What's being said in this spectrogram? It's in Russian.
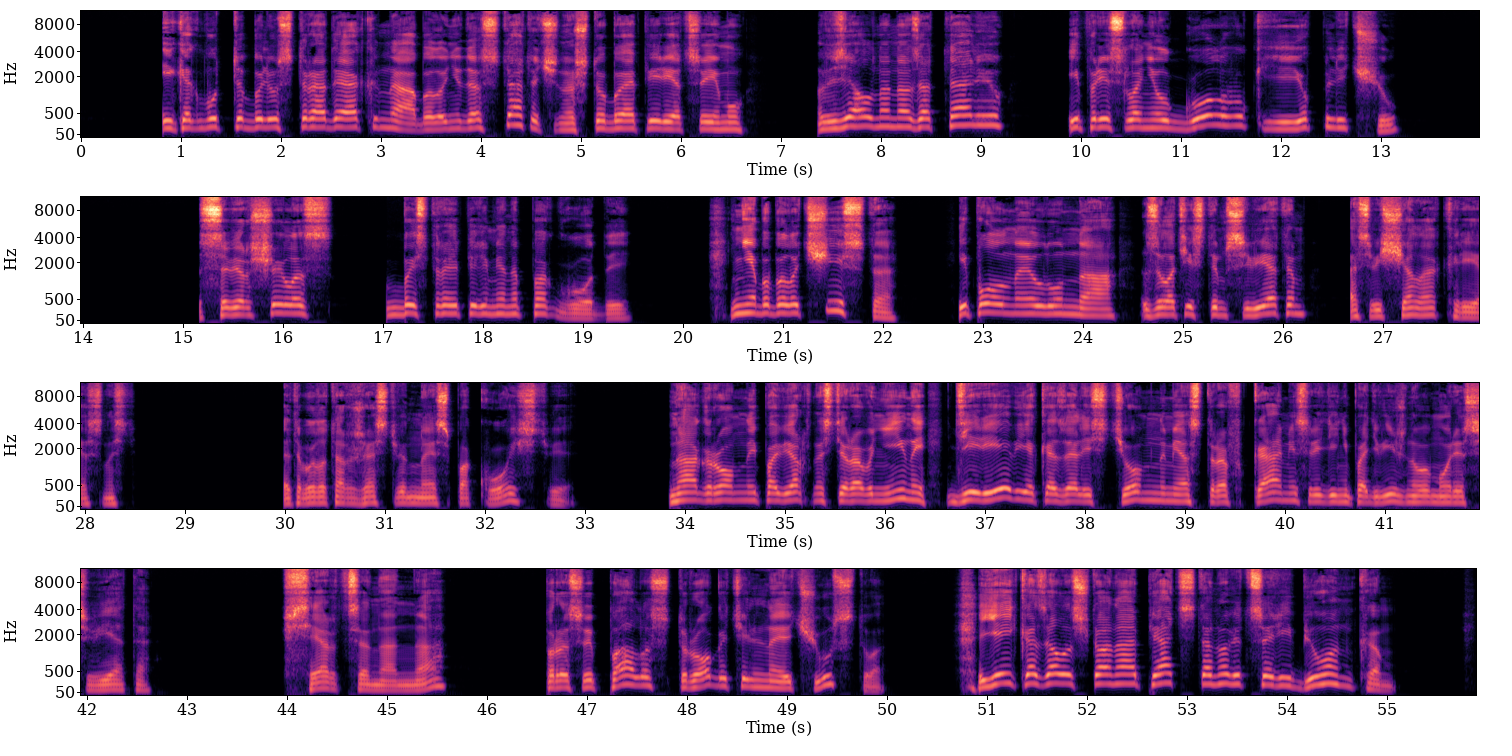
и как будто балюстрады окна было недостаточно, чтобы опереться ему, взял Нана за талию и прислонил голову к ее плечу. Совершилась быстрая перемена погоды. Небо было чисто, и полная луна золотистым светом освещала окрестность. Это было торжественное спокойствие. На огромной поверхности равнины деревья казались темными островками среди неподвижного моря света. В сердце Нана просыпалось трогательное чувство. Ей казалось, что она опять становится ребенком.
